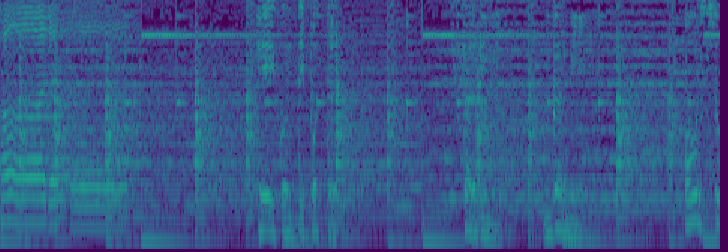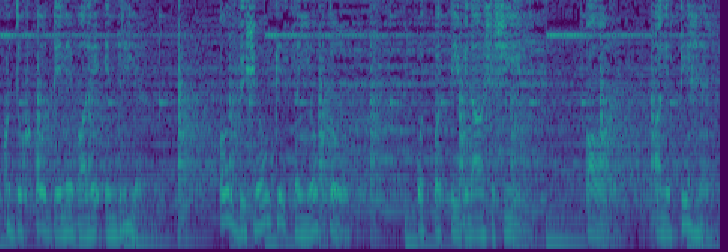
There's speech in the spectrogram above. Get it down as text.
भारत। हे कुंती पुत्र, सर्दी, गर्मी और सुख दुख को देने वाले इंद्रिय और विषयों के संयोग तो उत्पत्ति विनाशशील और अनित्य हैं।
